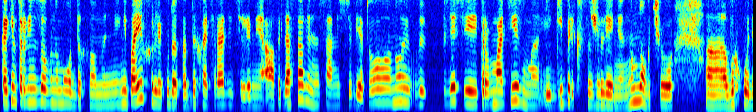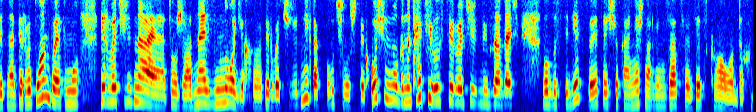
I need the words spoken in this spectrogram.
каким-то организованным отдыхом, не поехали куда-то отдыхать с родителями, а предоставлены сами себе, то ну, здесь и травматизм, и гибель, к сожалению. Ну, много чего э, выходит на первый план, поэтому первоочередная тоже, одна из многих первоочередных, так получилось, что их очень много накопилось первоочередных задач в области детства, это еще, конечно, организация детского отдыха.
